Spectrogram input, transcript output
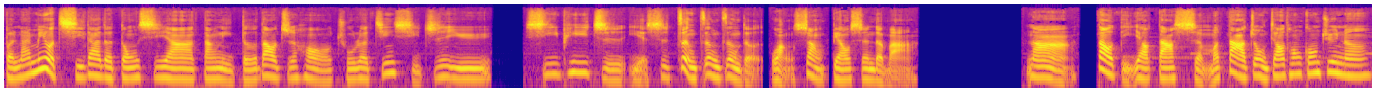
本来没有期待的东西啊，当你得到之后，除了惊喜之余，CP 值也是正正正的往上飙升的吧。那到底要搭什么大众交通工具呢？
